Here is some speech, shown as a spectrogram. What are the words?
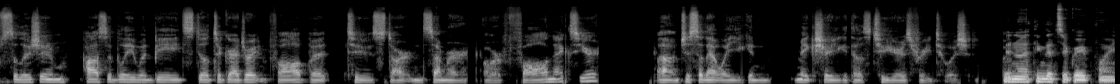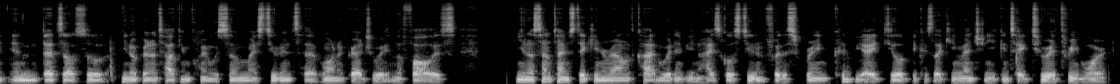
solution possibly would be still to graduate in fall, but to start in summer or fall next year, um, just so that way you can make sure you get those two years free tuition. Know, I think that's a great point, and that's also you know been a talking point with some of my students that want to graduate in the fall. Is you know sometimes sticking around with Cottonwood and being a high school student for the spring could be ideal because, like you mentioned, you can take two or three more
